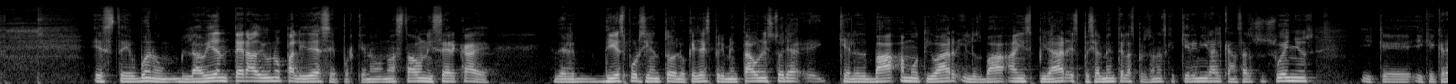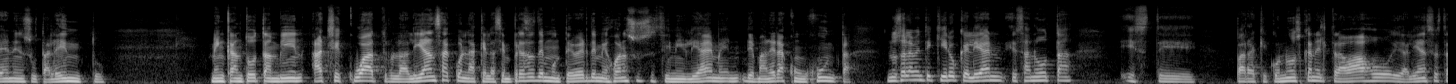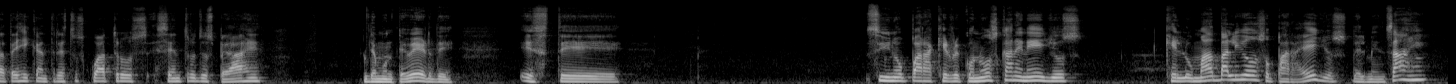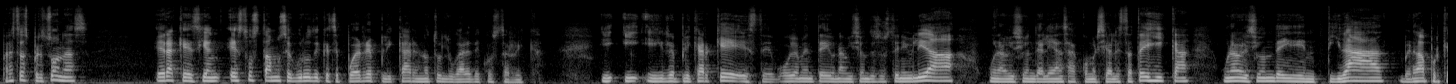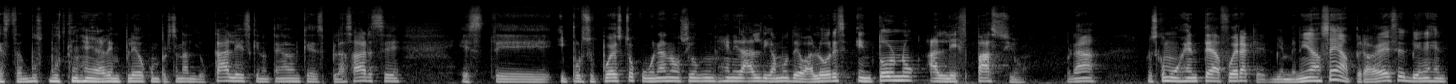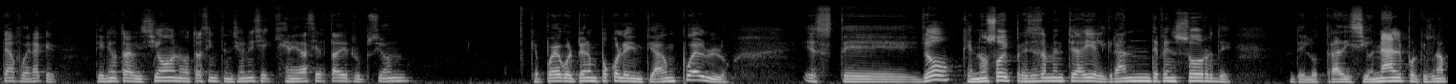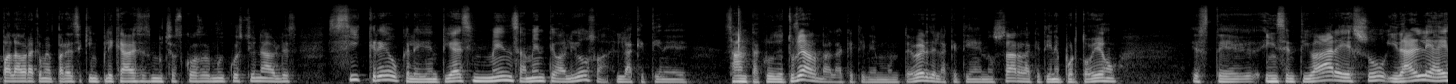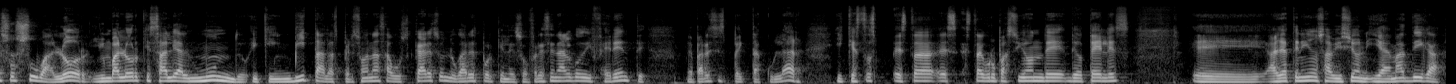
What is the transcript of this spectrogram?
este, bueno, la vida entera de uno palidece porque no, no ha estado ni cerca de, del 10% de lo que ella ha experimentado. Una historia eh, que les va a motivar y los va a inspirar, especialmente las personas que quieren ir a alcanzar sus sueños y que, y que creen en su talento. Me encantó también H4, la alianza con la que las empresas de Monteverde mejoran su sostenibilidad de manera conjunta. No solamente quiero que lean esa nota este, para que conozcan el trabajo de alianza estratégica entre estos cuatro centros de hospedaje de Monteverde, este, sino para que reconozcan en ellos que lo más valioso para ellos del mensaje, para estas personas, era que decían, esto estamos seguros de que se puede replicar en otros lugares de Costa Rica. Y, y, replicar que este, obviamente una visión de sostenibilidad, una visión de alianza comercial estratégica, una visión de identidad, ¿verdad? Porque hasta buscan generar empleo con personas locales que no tengan que desplazarse, este, y por supuesto con una noción general, digamos, de valores en torno al espacio, ¿verdad? No es como gente afuera que bienvenida sea, pero a veces viene gente afuera que tiene otra visión, otras intenciones y genera cierta disrupción que puede golpear un poco la identidad de un pueblo. Este, yo, que no soy precisamente ahí el gran defensor de, de lo tradicional, porque es una palabra que me parece que implica a veces muchas cosas muy cuestionables, sí creo que la identidad es inmensamente valiosa, la que tiene Santa Cruz de Turrialba, la que tiene Monteverde, la que tiene Nosara, la que tiene Puerto Viejo este, incentivar eso y darle a eso su valor y un valor que sale al mundo y que invita a las personas a buscar esos lugares porque les ofrecen algo diferente, me parece espectacular. Y que esta, esta, esta agrupación de, de hoteles eh, haya tenido esa visión y además diga,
